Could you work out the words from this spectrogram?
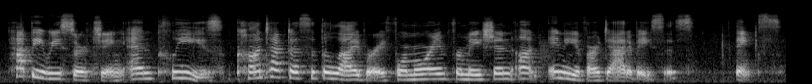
Happy researching and please contact us at the library for more information on any of our databases. Thanks.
